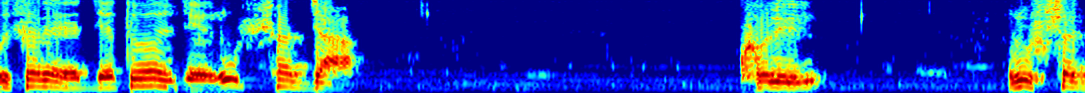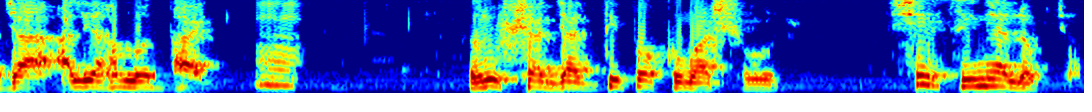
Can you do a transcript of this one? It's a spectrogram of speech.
ওইখানে যেত যে রূপসজ্জা খলিল রূপসজ্জা আলী আহমদ ভাই রূপসজ্জা দীপক কুমার সুর সে সিনিয়র লোকজন।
